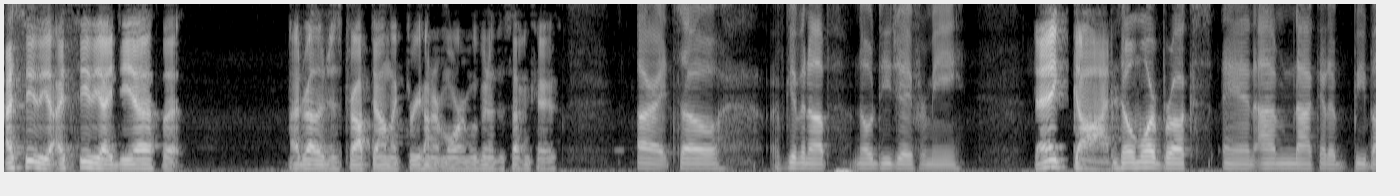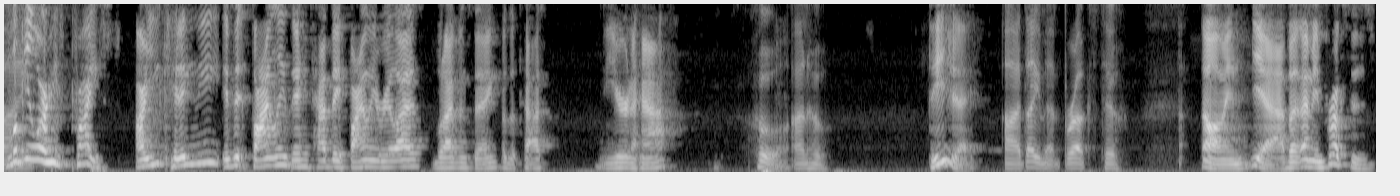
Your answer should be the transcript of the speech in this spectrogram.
I see the I see the idea, but I'd rather just drop down like 300 more and move into the 7Ks. All right, so I've given up. No DJ for me. Thank God. No more Brooks, and I'm not gonna be buying. Look at where he's priced. Are you kidding me? Is it finally they have they finally realized what I've been saying for the past year and a half? Who on who? DJ. Oh, I thought you meant Brooks too. Oh, I mean, yeah, but I mean Brooks is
